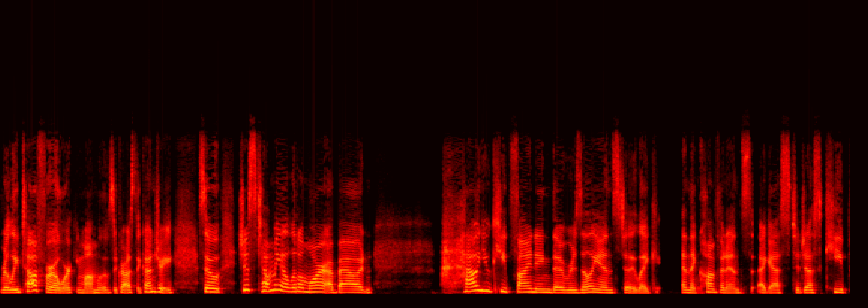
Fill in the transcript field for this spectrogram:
really tough for a working mom who lives across the country. So just tell me a little more about how you keep finding the resilience to like and the confidence, I guess, to just keep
